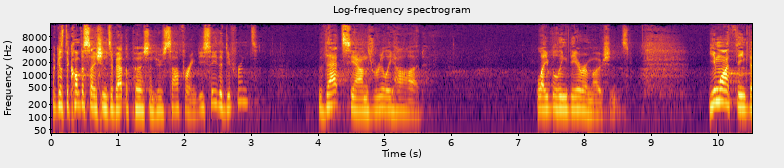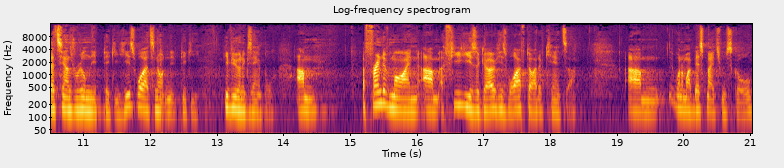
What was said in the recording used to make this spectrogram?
because the conversation's about the person who's suffering. Do you see the difference? That sounds really hard. Labeling their emotions. You might think that sounds real nitpicky. Here's why it's not nitpicky. I'll give you an example. Um, a friend of mine, um, a few years ago, his wife died of cancer. Um, one of my best mates from school.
